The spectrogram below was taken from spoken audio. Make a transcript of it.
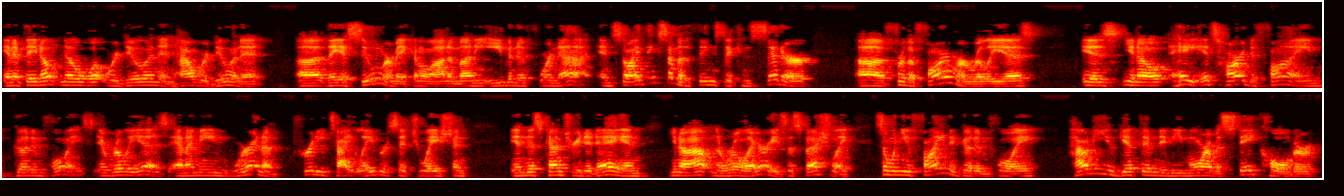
And if they don't know what we're doing and how we're doing it, uh, they assume we're making a lot of money, even if we're not. And so I think some of the things to consider uh, for the farmer really is is you know hey it's hard to find good employees it really is and i mean we're in a pretty tight labor situation in this country today and you know, out in the rural areas, especially. So when you find a good employee, how do you get them to be more of a stakeholder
